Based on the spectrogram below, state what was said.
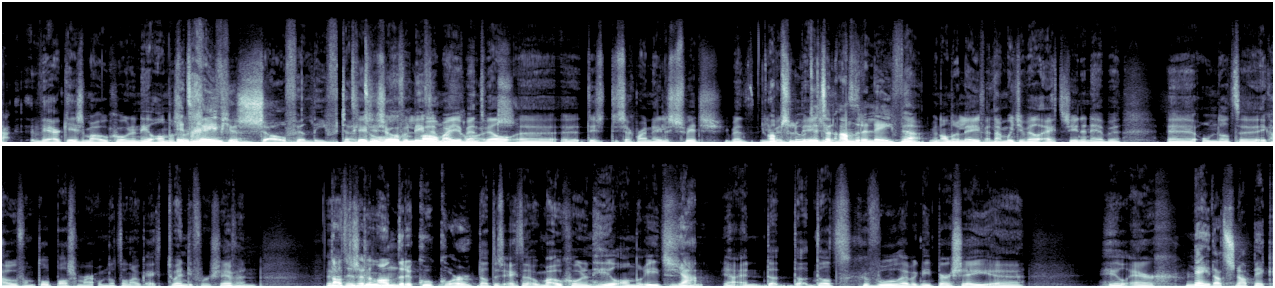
ja, werk is, maar ook gewoon een heel ander Het soort geeft leven. je zoveel liefde. Het geeft je zoveel liefde, Oh maar je bent wel, eh, eh, het, is, het is zeg maar een hele switch. Je bent, je Absoluut, bent het is een met- andere leven. ja, een ander leven. En daar moet je wel echt zin in hebben. eh, omdat ik hou van het oppassen, maar om dat dan ook echt 24-7. eh, dat is een doen, andere koek hoor. Dat is echt een, ook, maar ook gewoon een heel ander iets. Ja. En, ja, en dat, dat, dat gevoel heb ik niet per se heel erg. Nee, dat snap ik.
